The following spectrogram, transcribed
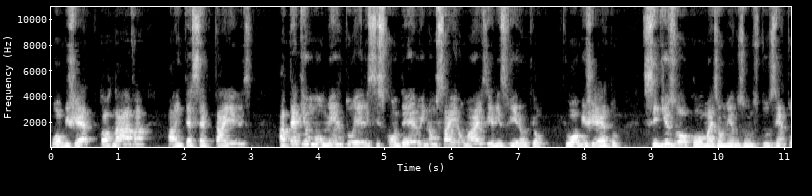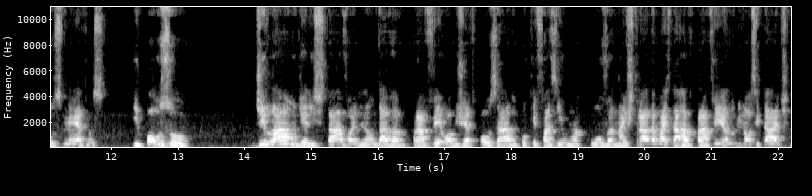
o objeto tornava a interceptar eles. Até que um momento eles se esconderam e não saíram mais. Eles viram que o, que o objeto se deslocou mais ou menos uns 200 metros e pousou. De lá onde ele estava, ele não dava para ver o objeto pousado, porque fazia uma curva na estrada, mas dava para ver a luminosidade.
